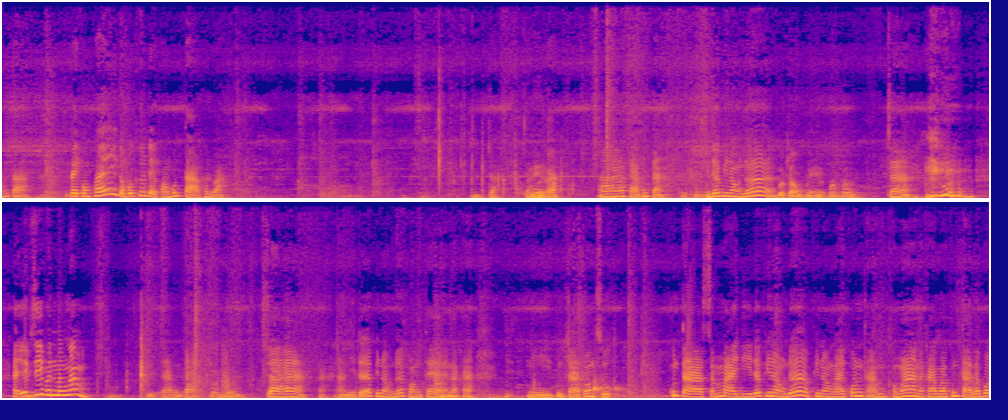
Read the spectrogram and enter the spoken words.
คุณตาได้ของไผก็บ่คือได้ของคุณตาเพิ่นว่าจ้าจ้าคุณตาอ่าค่ะคุณตาเด้อพี่น้องเด้อบ่ต้องไปให้เพิ่นเบิ่งจ้าไอเอฟซีเพิ่นเมืองน้ำ จ้าคุณตาเบิ่งเบิ่งจ้าค่ะอันนี้เด้อพี่น้องเด้อของแท้นะคะ นี่คุณตาท่องสุข คุณตาสำบายดีเด้อพี่น้องเด้อพี่น้องหลายคนถามเขามานะคะ ว่าคุณตาแล้วบ่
